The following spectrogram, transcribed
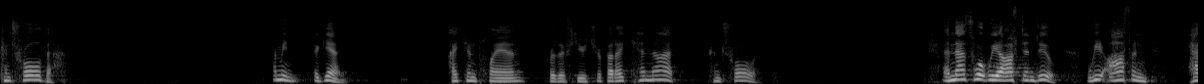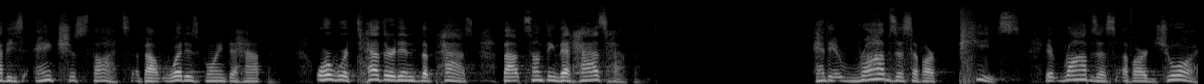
control that? I mean, again, I can plan for the future, but I cannot control it. And that's what we often do. We often have these anxious thoughts about what is going to happen, or we're tethered into the past about something that has happened. And it robs us of our peace, it robs us of our joy.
